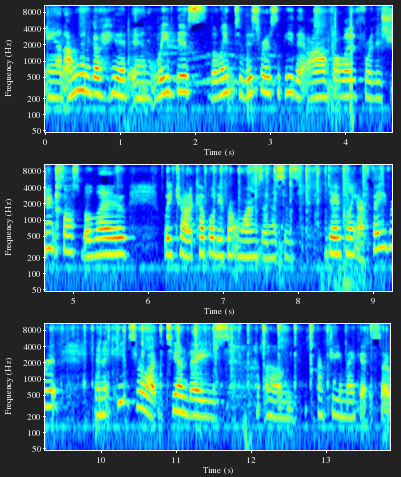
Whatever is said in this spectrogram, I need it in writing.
And I'm going to go ahead and leave this, the link to this recipe that I followed for this shrimp sauce below. We tried a couple different ones and this is definitely our favorite. And it keeps for like 10 days um, after you make it. So,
